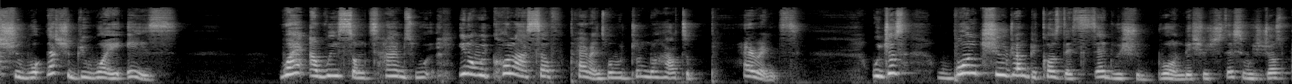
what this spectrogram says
should, that should be what it is. Why are we sometimes, you know, we call ourselves parents, but we don't know how to parent. We just born children because they said we should born. They should say we should just,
